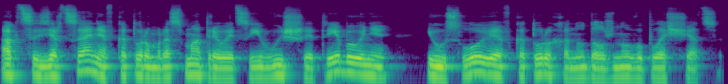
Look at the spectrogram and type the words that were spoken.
Акт созерцания, в котором рассматривается и высшее требование, и условия, в которых оно должно воплощаться.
